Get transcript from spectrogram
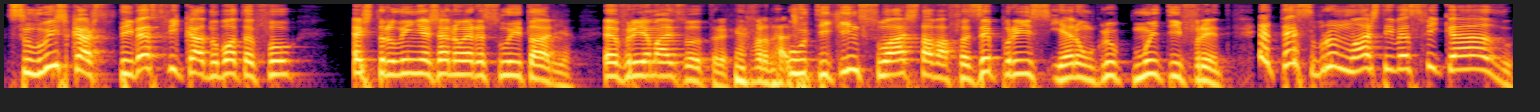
Se o Luís Castro tivesse ficado no Botafogo, a estrelinha já não era solitária. Haveria mais outra. É verdade. O Tiquinho Soares estava a fazer por isso e era um grupo muito diferente. Até se Bruno Lage tivesse ficado.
